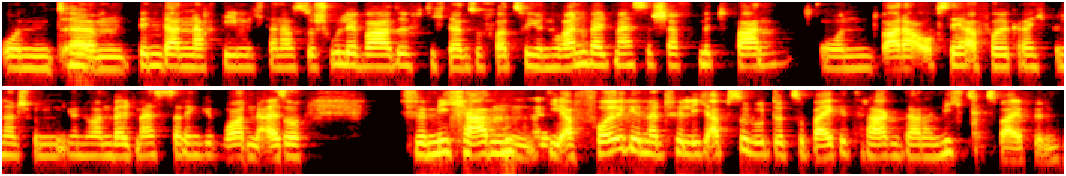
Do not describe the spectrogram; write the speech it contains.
Und ja. ähm, bin dann, nachdem ich dann aus der Schule war, dürfte ich dann sofort zur Juniorenweltmeisterschaft mitfahren und war da auch sehr erfolgreich. Bin dann schon Juniorenweltmeisterin geworden. Also für mich haben die Erfolge natürlich absolut dazu beigetragen, daran nicht zu zweifeln.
